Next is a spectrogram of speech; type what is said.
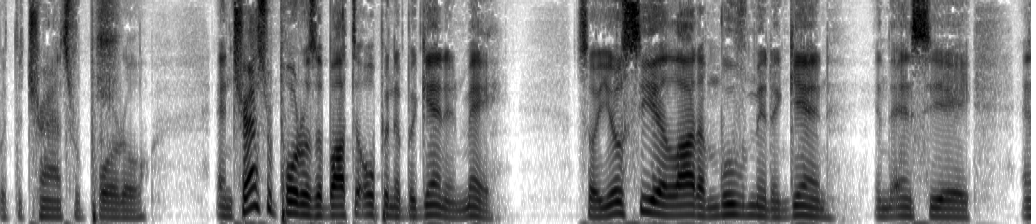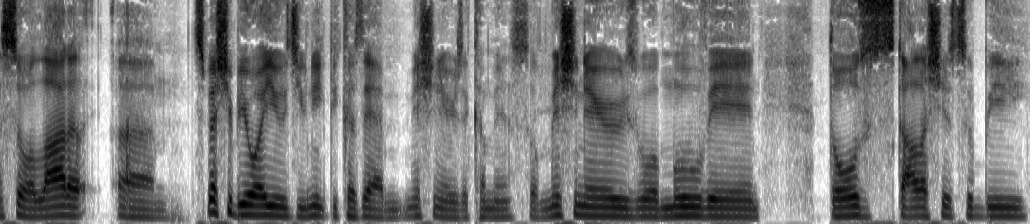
with the transfer portal, and transfer portal is about to open up again in May. So you'll see a lot of movement again in the NCAA, and so a lot of, um, especially BYU is unique because they have missionaries that come in. So missionaries will move in, those scholarships will be,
